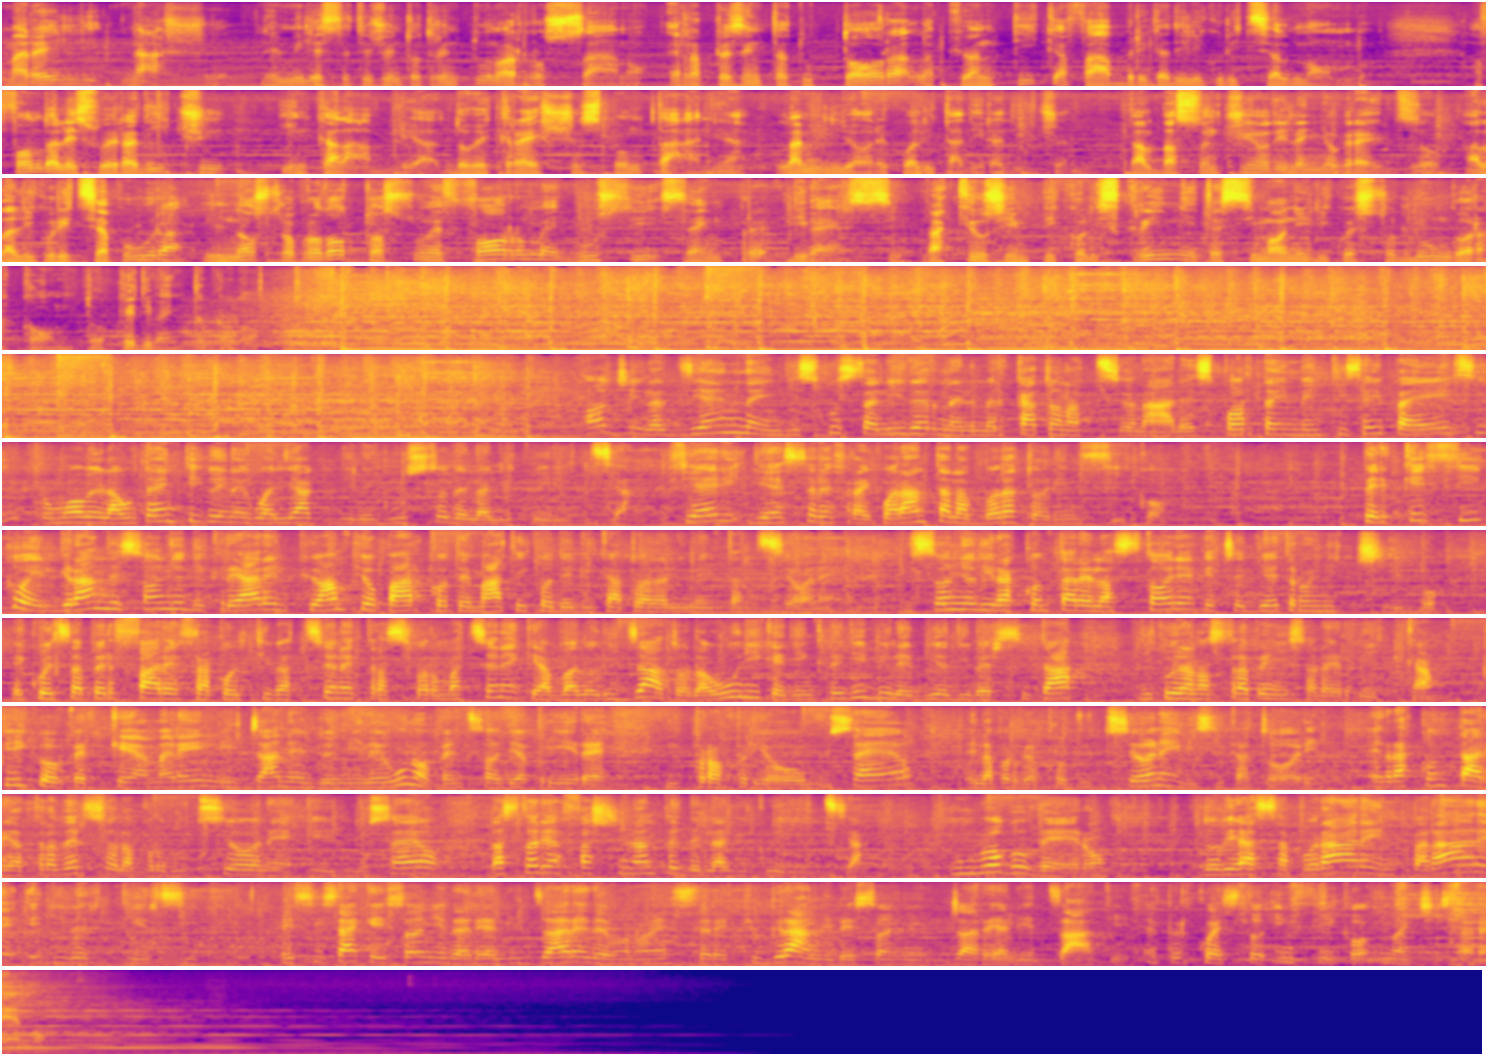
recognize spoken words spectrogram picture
Amarelli nasce nel 1731 a Rossano e rappresenta tuttora la più antica fabbrica di liquirizia al mondo. Affonda le sue radici in Calabria, dove cresce spontanea la migliore qualità di radice. Dal bastoncino di legno grezzo alla liquirizia pura, il nostro prodotto assume forme e gusti sempre diversi, racchiusi in piccoli scrigni, testimoni di questo lungo racconto che diventa prodotto. Oggi l'azienda è indiscussa leader nel mercato nazionale, esporta in 26 paesi, promuove l'autentico e ineguagliabile gusto della liquirizia, fieri di essere fra i 40 laboratori in FICO. Perché FICO è il grande sogno di creare il più ampio parco tematico dedicato all'alimentazione, il sogno di raccontare la storia che c'è dietro ogni cibo e quel saper fare fra coltivazione e trasformazione che ha valorizzato la unica ed incredibile biodiversità di cui la nostra penisola è ricca. Dico perché Amarelli già nel 2001 pensò di aprire il proprio museo e la propria produzione ai visitatori e raccontare attraverso la produzione e il museo la storia affascinante della liquirizia, un luogo vero dove assaporare, imparare e divertirsi e si sa che i sogni da realizzare devono essere più grandi dei sogni già realizzati e per questo in FICO noi ci saremo.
